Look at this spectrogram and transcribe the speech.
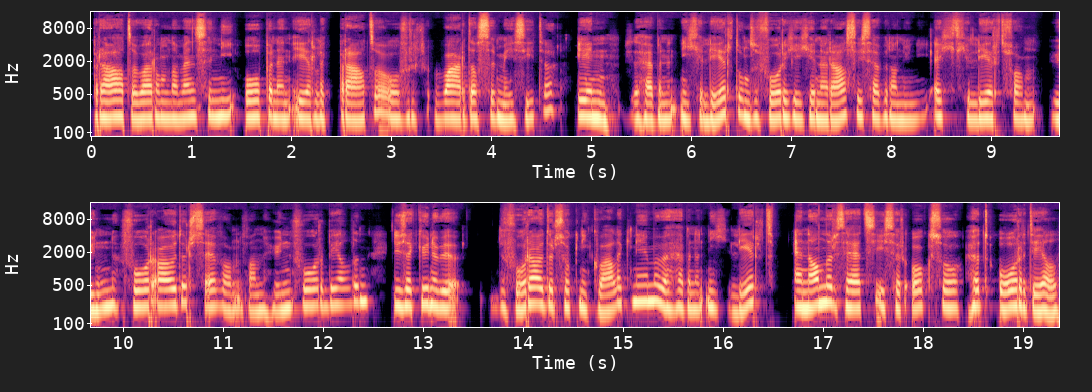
praten? Waarom dat mensen niet open en eerlijk praten over waar dat ze mee zitten? Eén, ze hebben het niet geleerd. Onze vorige generaties hebben dat nu niet echt geleerd van hun voorouders, hè, van, van hun voorbeelden. Dus dat kunnen we de voorouders ook niet kwalijk nemen. We hebben het niet geleerd. En anderzijds is er ook zo het oordeel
